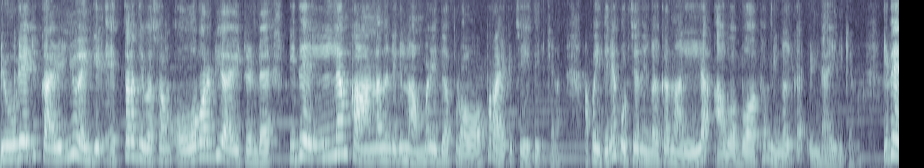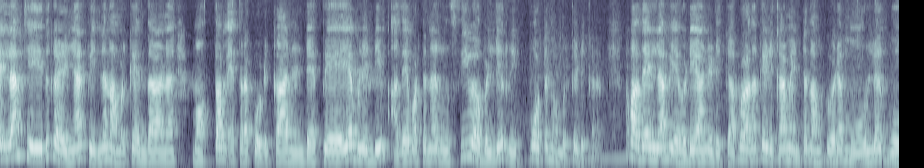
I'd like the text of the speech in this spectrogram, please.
ഡ്യൂ ഡേറ്റ് കഴിഞ്ഞുവെങ്കിൽ എത്ര ദിവസം ഓവർ ഡ്യൂ ആയിട്ടുണ്ട് ഇതെല്ലാം കാണണമെന്നുണ്ടെങ്കിൽ നമ്മൾ ഇത് പ്രോപ്പറായിട്ട് ചെയ്തിരിക്കണം. അപ്പോൾ ഇതിനെക്കുറിച്ച് നിങ്ങൾക്ക് നല്ല അവബോധം നിങ്ങൾക്ക് ഉണ്ടായിരിക്കണം. ഇതെല്ലാം ചെയ്തു കഴിഞ്ഞാൽ പിന്നെ നമ്മൾക്ക് എന്താണ് മൊത്തം എത്ര കൊടുക്കാനുണ്ട്. പേയബിളിന്റെയും അതേപോലെ തന്നെ റിസീവബിളിന്റെയും റിപ്പോർട്ട് നമുക്ക് എടുക്കണം. അപ്പോൾ അതെല്ലാം എവിടെയാണ് എടുക്കുക? അപ്പോൾ അതൊക്കെ എടുക്കാൻ വേണ്ടിയിട്ട് നമുക്ക് ഇവിടെ മുകളിൽ ഗോ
